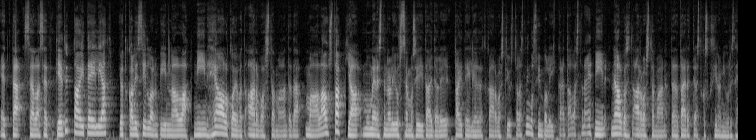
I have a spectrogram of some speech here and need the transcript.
että sellaiset tietyt taiteilijat, jotka oli silloin pinnalla, niin he alkoivat arvostamaan tätä maalausta, ja mun mielestä ne oli just semmoisia taiteili- taiteilijoita, jotka arvosti just tällaista niin symboliikkaa ja tällaista näin, niin ne alkoi sitten arvostamaan tätä taideteosta, koska siinä on juuri se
